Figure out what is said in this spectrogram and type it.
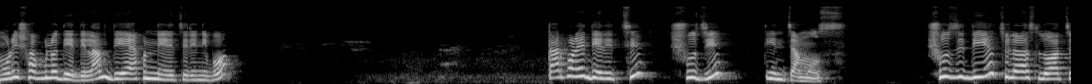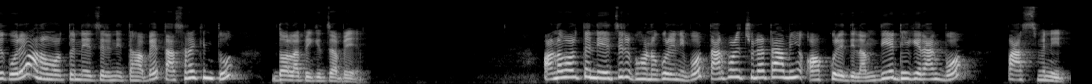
মুড়ি সবগুলো দিয়ে দিলাম, দিয়ে এখন নেড়ে চেড়ে নিব। তারপরে দিয়ে দিচ্ছি সুজি তিন চামচ। সুজি দিয়ে চুলার স্লো আঁচে করে অনবরত নেড়ে চেড়ে নিতে হবে, তাছাড়া কিন্তু দলা পেকে যাবে। অনবরত নেড়ে ঘন করে নিব, তারপরে চুলাটা আমি অফ করে দিলাম, দিয়ে ঢেকে রাখব পাঁচ মিনিট।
